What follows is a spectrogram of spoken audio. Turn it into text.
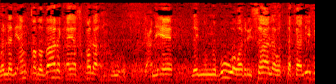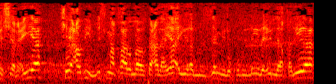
والذي أنقض ظهرك أي اثقل يعني إيه؟ لأن النبوة والرسالة والتكاليف الشرعية شيء عظيم. مثل ما قال الله تعالى يا أيها المزمل قم الليل إلا قليلا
